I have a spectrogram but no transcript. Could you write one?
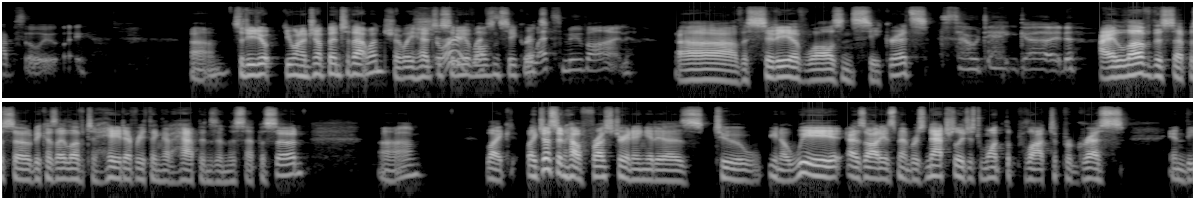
Absolutely. Um, so do you do you want to jump into that one? Shall we head to City of Walls and Secrets? Let's move on. Ah, the City of Walls and Secrets. So dang good. I love this episode because I love to hate everything that happens in this episode. Um, like, like just in how frustrating it is to you know we as audience members naturally just want the plot to progress in the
